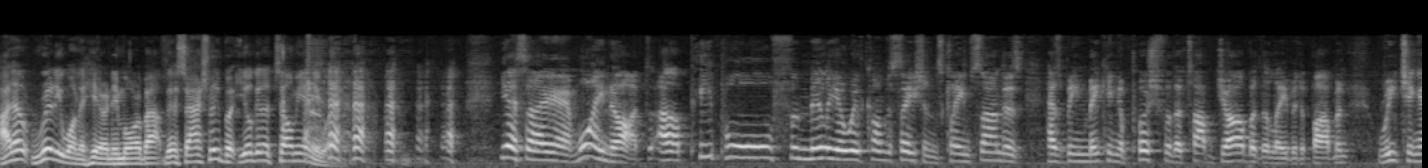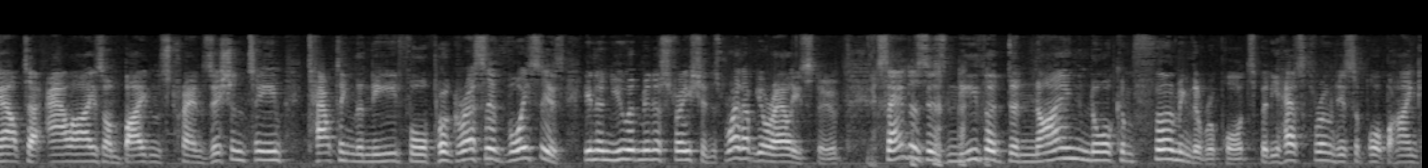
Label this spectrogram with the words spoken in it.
I don't really want to hear any more about this, Ashley, but you're going to tell me anyway. yes, I am. Why not? Uh, people familiar with conversations claim Sanders has been making a push for the top job at the Labor Department, reaching out to allies on Biden's transition team, touting the need for progressive voices in a new administration. It's right up your alley, Stu. Sanders is neither denying nor confirming the reports, but he has thrown his support behind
